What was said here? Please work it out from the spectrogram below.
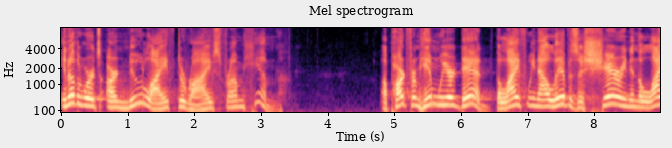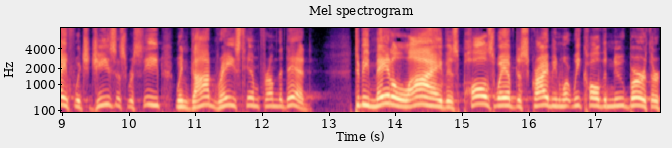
In other words, our new life derives from Him. Apart from Him, we are dead. The life we now live is a sharing in the life which Jesus received when God raised Him from the dead. To be made alive is Paul's way of describing what we call the new birth or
